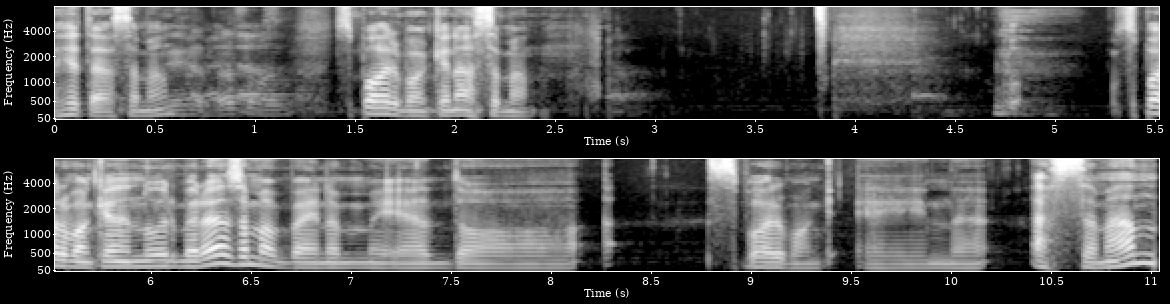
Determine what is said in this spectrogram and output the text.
Det heter SMN. Det heter SMN. Sparebanken SMN. Sparebanken Nordmøre samarbeider med da Sparebank1 SMN,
